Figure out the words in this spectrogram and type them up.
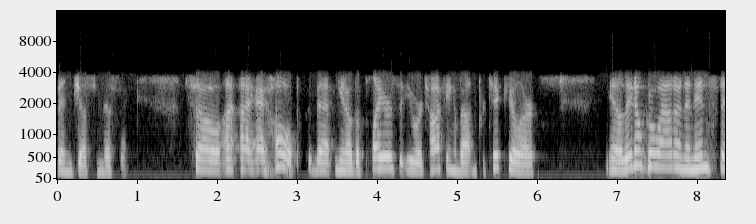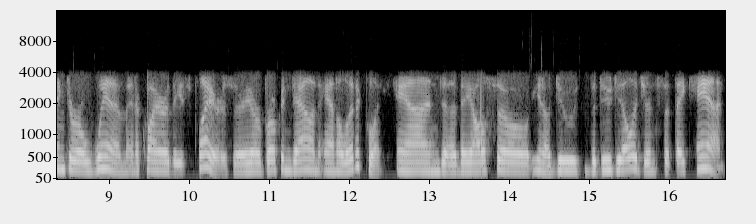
been just missing. So I, I hope that, you know, the players that you were talking about in particular, you know, they don't go out on an instinct or a whim and acquire these players. They are broken down analytically, and uh, they also, you know, do the due diligence that they can.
